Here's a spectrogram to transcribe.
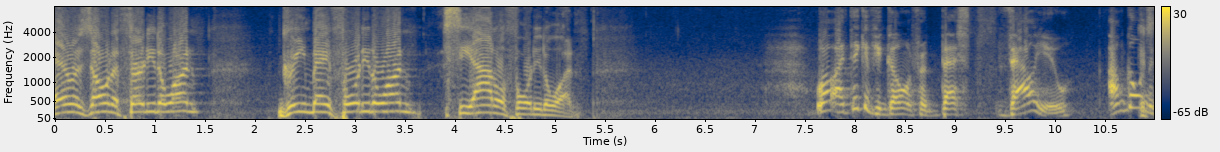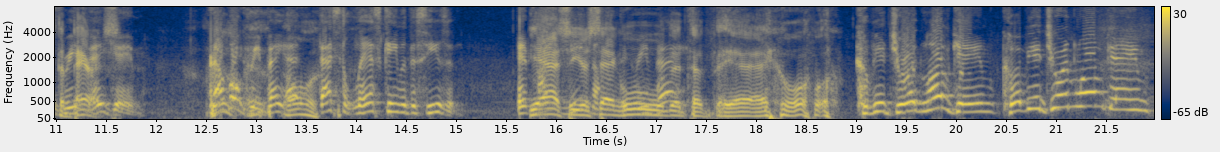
Arizona 30 to 1. Green Bay 40 to 1. Seattle 40 to 1. Well, I think if you're going for best value, I'm going It's the the Green Bears. Bay game. And I'm going Green Bay. Oh. That's the last game of the season. It Yeah, so you're saying, ooh, Bay. that the, yeah. ooh. Could be a Jordan Love game. Could be a Jordan Love game.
